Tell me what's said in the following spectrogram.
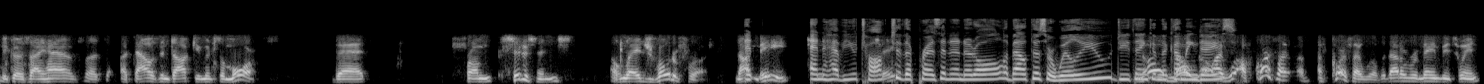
because I have a, a thousand documents or more that from citizens allege voter fraud. Not and, me. And have you talked to the president at all about this, or will you? Do you think no, in the coming no, no, days? of course, I, of course I will, but that'll remain between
